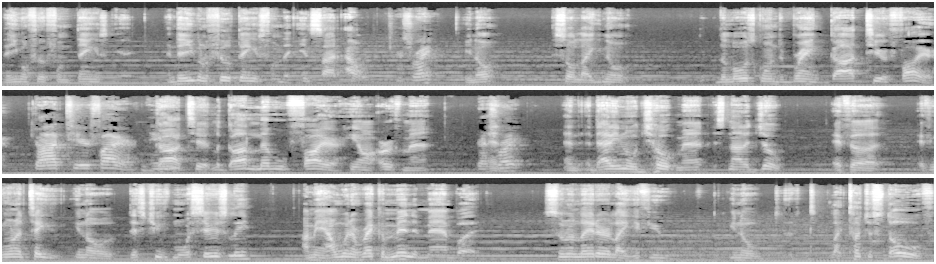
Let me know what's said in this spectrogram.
Then you're gonna feel from things, and then you're gonna feel things from the inside out. That's right. You know, so like you know, the Lord's going to bring God tier fire, God tier fire. God tier, God level fire here on earth, man. That's and- right. and, and that ain't no joke, man. It's not a joke. If uh if you want to take you know this truth more seriously, I mean I wouldn't recommend it, man. But sooner or later, like if you you know like touch a stove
